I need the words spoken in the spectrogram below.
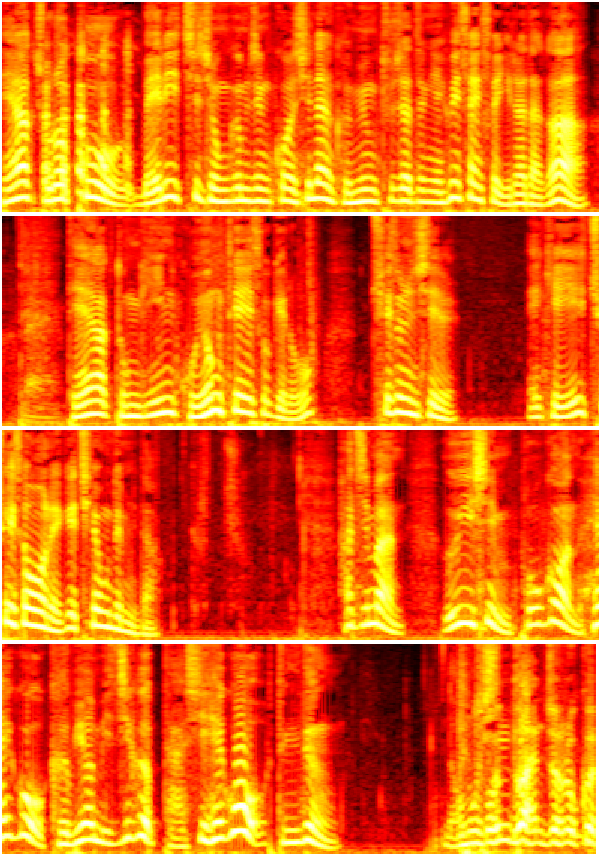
대학 졸업 후 메리츠 종금증권 신한금융투자 등의 회사에서 일하다가 대학 동기인 고영태의 소개로 최순실, a.k.a. 최서원에게 채용됩니다. 하지만 의심, 폭언, 해고, 급여 미지급, 다시 해고 등등 너무 시- 돈도 안 줘놓고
